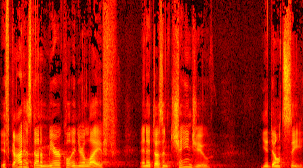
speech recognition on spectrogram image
If God has done a miracle in your life and it doesn't change you, you don't see.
